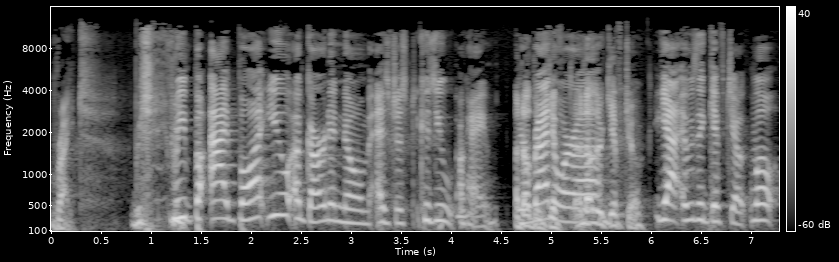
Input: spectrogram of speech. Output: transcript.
Right. We, We bu- I bought you a garden gnome as just because you okay. Another red gift, aura. another gift joke. Yeah, it was a gift joke. Well,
